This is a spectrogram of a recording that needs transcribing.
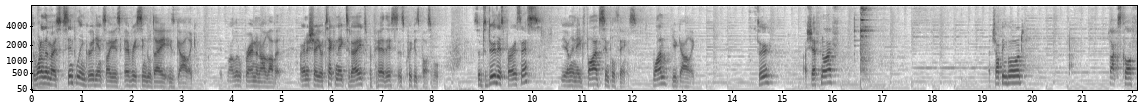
So one of the most simple ingredients I use every single day is garlic. It's my little friend and I love it. I'm going to show you a technique today to prepare this as quick as possible. So to do this process, you only need five simple things. One, your garlic. Two, a chef knife, a chopping board, Chux cloth,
